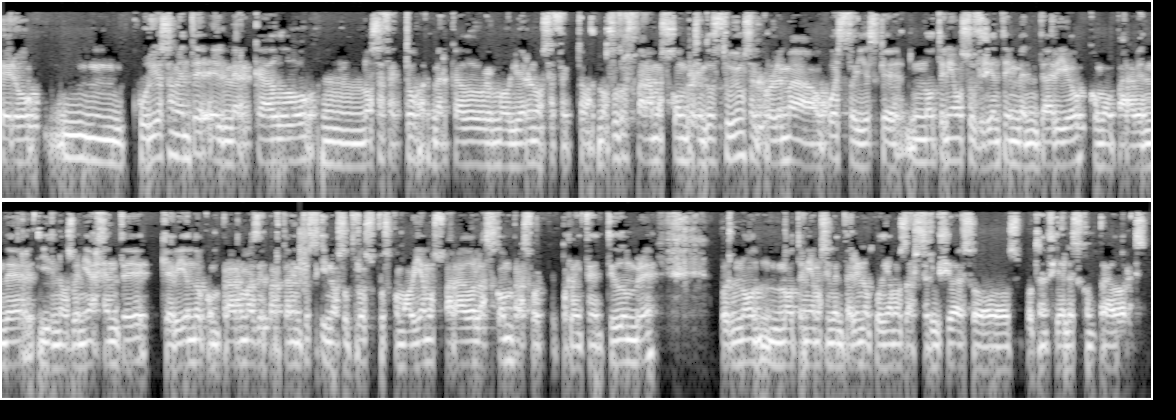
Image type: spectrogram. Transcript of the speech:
pero mm, curiosamente el mercado mm, nos afectó, el mercado inmobiliario nos afectó. Nosotros paramos compras, entonces tuvimos el problema opuesto y es que no teníamos suficiente inventario como para vender y nos venía gente queriendo comprar más departamentos y nosotros, pues como habíamos parado las compras por, por la incertidumbre, pues no, no teníamos inventario y no podíamos dar servicio a esos potenciales compradores.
